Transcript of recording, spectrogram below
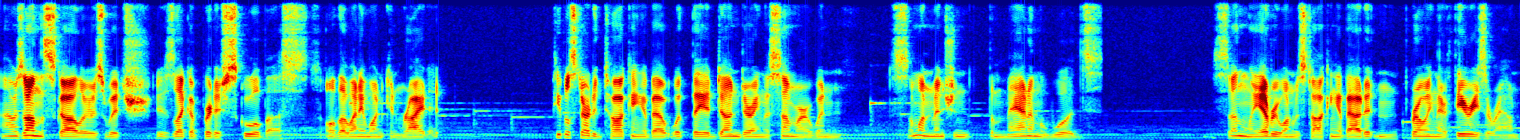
I was on the Scholars, which is like a British school bus, although anyone can ride it. People started talking about what they had done during the summer when someone mentioned the man in the woods. Suddenly, everyone was talking about it and throwing their theories around.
